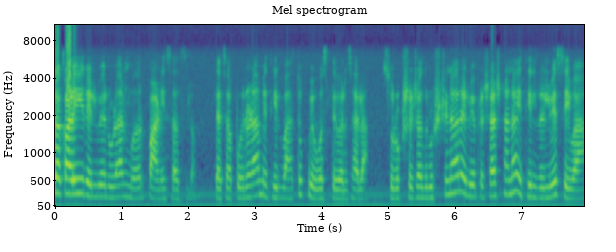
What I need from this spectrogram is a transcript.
सकाळी रेल्वे रुळांवर पाणी साचलं. त्याचा परिणाम येथील वाहतूक व्यवस्थेवर झाला. सुरक्षेच्या दृष्टीनं रेल्वे प्रशासनानं येथील रेल्वे सेवा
